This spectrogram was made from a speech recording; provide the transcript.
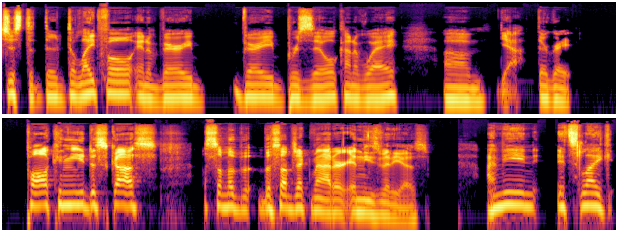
just they're delightful in a very very Brazil kind of way. Um, yeah, they're great. Paul, can you discuss some of the, the subject matter in these videos? I mean, it's like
